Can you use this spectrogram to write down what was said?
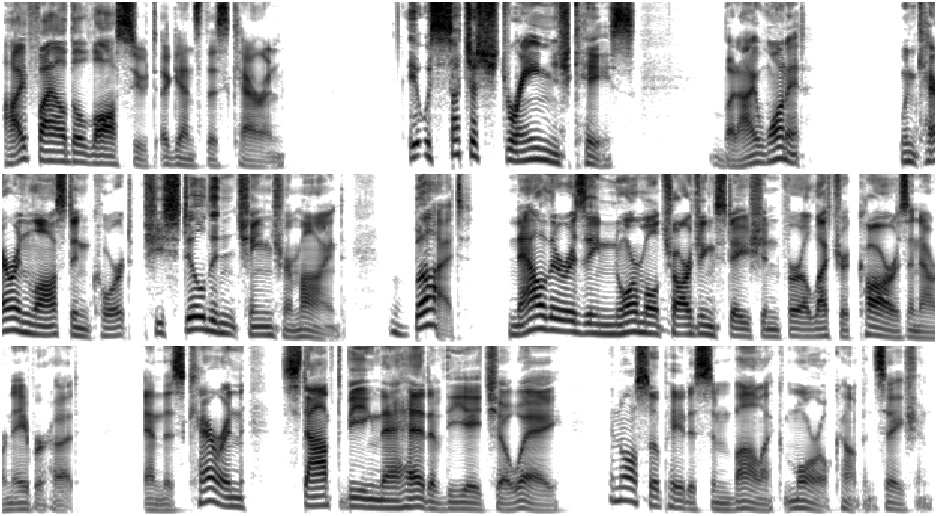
I filed a lawsuit against this Karen. It was such a strange case, but I won it. When Karen lost in court, she still didn't change her mind. But now there is a normal charging station for electric cars in our neighborhood. And this Karen stopped being the head of the HOA and also paid a symbolic moral compensation.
